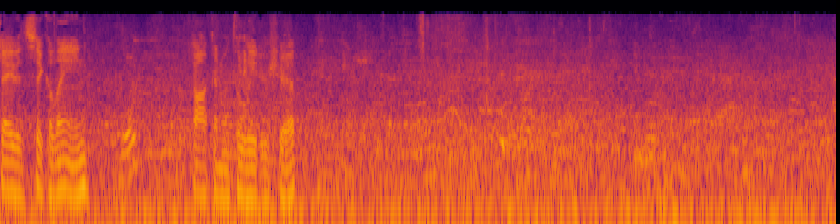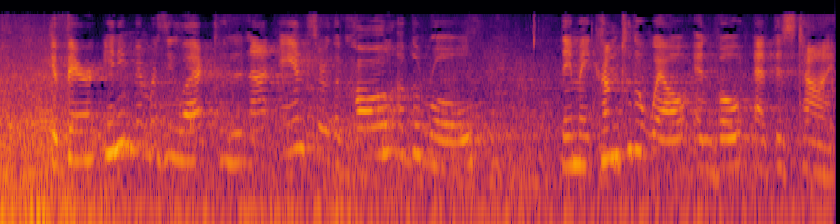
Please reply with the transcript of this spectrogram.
David Cicilline talking with the leadership. If there are any members elect who did not answer the call of the roll, they may come to the well and vote at this time.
